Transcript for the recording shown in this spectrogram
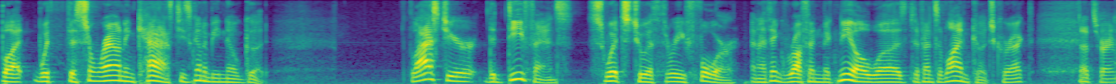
But with the surrounding cast, he's going to be no good. Last year, the defense switched to a 3 4, and I think Ruffin McNeill was the defensive line coach, correct? that's right.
